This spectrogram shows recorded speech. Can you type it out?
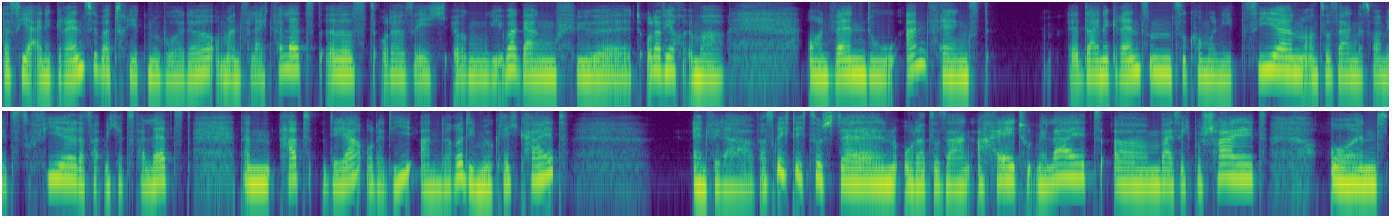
dass hier eine Grenze übertreten wurde und man vielleicht verletzt ist oder sich irgendwie übergangen fühlt oder wie auch immer. Und wenn du anfängst, äh, deine Grenzen zu kommunizieren und zu sagen, das war mir jetzt zu viel, das hat mich jetzt verletzt, dann hat der oder die andere die Möglichkeit, entweder was richtig zu stellen oder zu sagen, ach hey, tut mir leid, ähm, weiß ich Bescheid. Und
